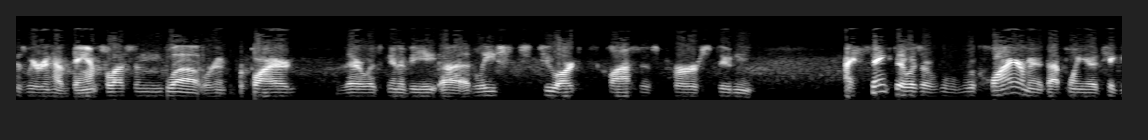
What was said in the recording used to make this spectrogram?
because we were going to have dance lessons. Wow. That were going to be required. There was going to be uh, at least two arts classes per student. I think there was a requirement at that point you had to take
